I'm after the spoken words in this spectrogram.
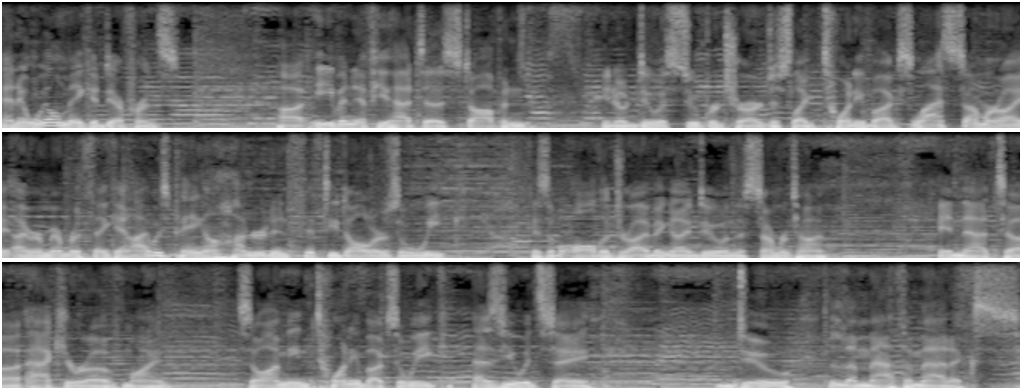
and it will make a difference. Uh, even if you had to stop and you know do a supercharge, it's like twenty bucks. Last summer, I, I remember thinking I was paying hundred and fifty dollars a week because of all the driving I do in the summertime in that uh, Acura of mine. So I mean, twenty bucks a week, as you would say. Do the mathematics.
